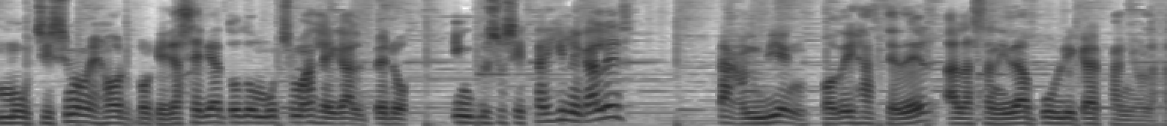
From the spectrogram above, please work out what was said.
muchísimo mejor, porque ya sería todo mucho más legal. Pero incluso si estáis ilegales, también podéis acceder a la sanidad pública española.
